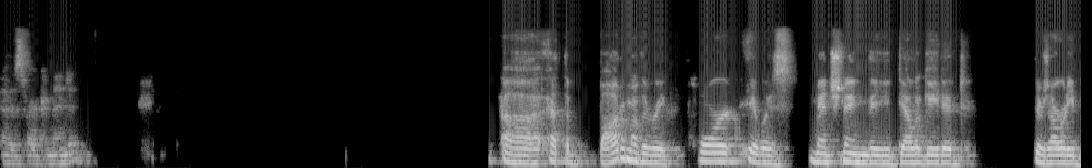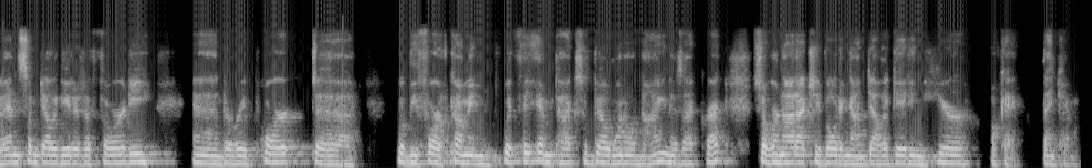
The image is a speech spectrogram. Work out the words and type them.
as recommended? Uh, at the bottom of the report, it was mentioning the delegated. There's already been some delegated authority and a report, uh, will be forthcoming with the impacts of Bill one oh nine. Is that correct? So we're not actually voting on delegating here. Okay, thank you.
